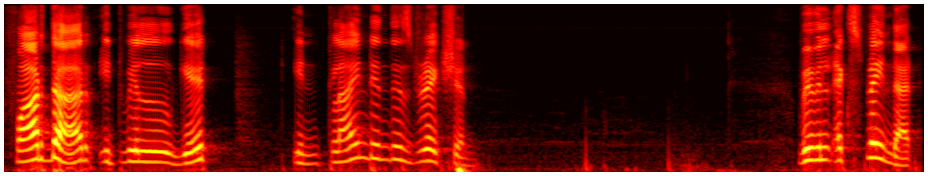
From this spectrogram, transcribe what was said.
further it will get inclined in this direction. We will explain that.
